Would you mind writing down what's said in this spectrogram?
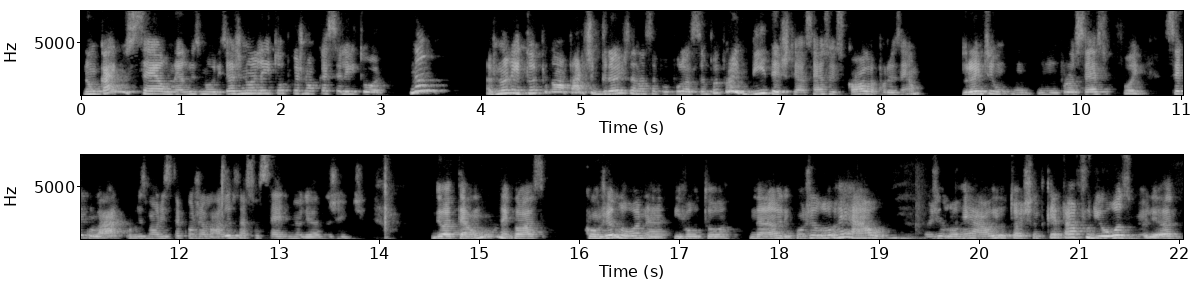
Não cai no céu, né, Luiz Maurício? A gente não é leitor porque a gente não quer ser leitor. Não! A gente não é leitor porque uma parte grande da nossa população foi proibida de ter acesso à escola, por exemplo, durante um, um, um processo que foi secular. O Luiz Maurício está congelado, ele está só sério me olhando, gente. Deu até um negócio congelou, né? E voltou. Não, ele congelou real. Congelou real. E eu tô achando que ele tava furioso me olhando.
